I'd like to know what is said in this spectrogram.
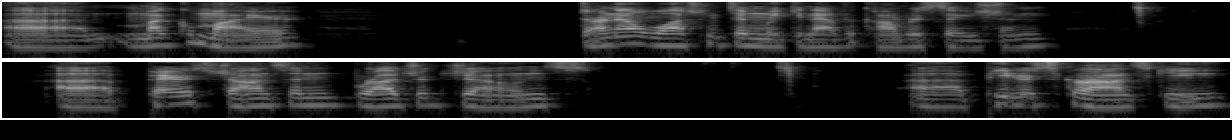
uh, Michael Mayer, Darnell Washington, we can have a conversation. Uh, Paris Johnson, Broderick Jones, uh, Peter Skoronski,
